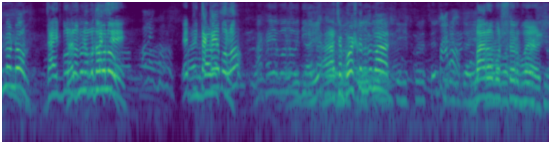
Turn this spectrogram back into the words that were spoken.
মন্ডল জাহিদ কথা বলো আচ্ছা বয়স কত তোমার? বারো বছর বয়স।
